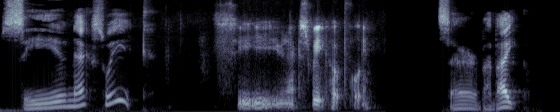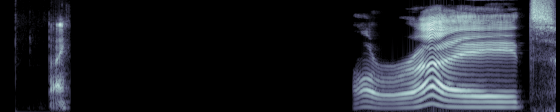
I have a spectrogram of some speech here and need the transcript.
See you next week. See you next week, hopefully. Sir. Bye bye. Bye. All right.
